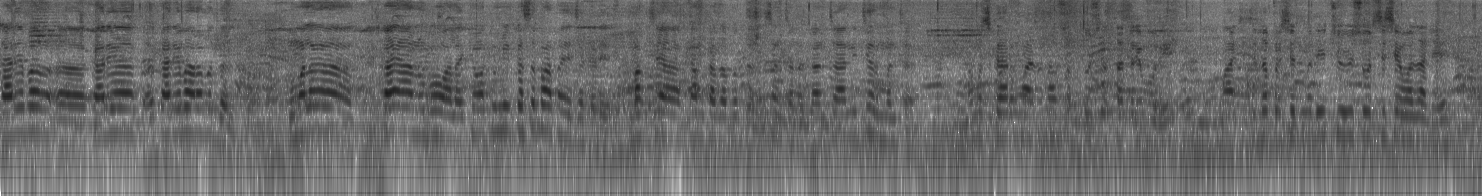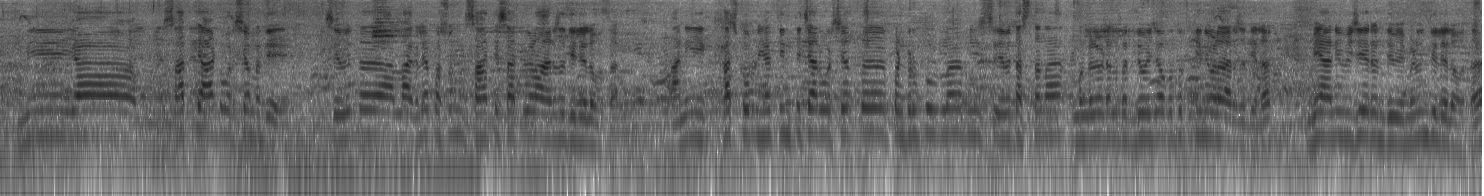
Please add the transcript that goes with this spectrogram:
कार्यभार कार्य कार्यभाराबद्दल तुम्हाला काय अनुभव आला किंवा तुम्ही कसं पाहता याच्याकडे मागच्या कामकाजाबद्दल संचालकांच्या आणि चेअरमनच्या नमस्कार माझं नाव संतोष दत्तात्रय मोरे. माझी जिल्हा परिषदमध्ये चोवीस वर्ष सेवा झाली आहे. मी या सात ते आठ वर्षामध्ये सेवेत लागल्यापासून सहा ते सात वेळा अर्ज दिलेला होता. आणि खास करून ह्या तीन ते चार वर्षात पंढरपूरला मी सेवेत असताना मंगळवेढ्याला बदली व्हायच्या अगोदर तीन वेळा अर्ज दिला. मी आणि विजय रणदिवे मिळून दिलेला होता.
